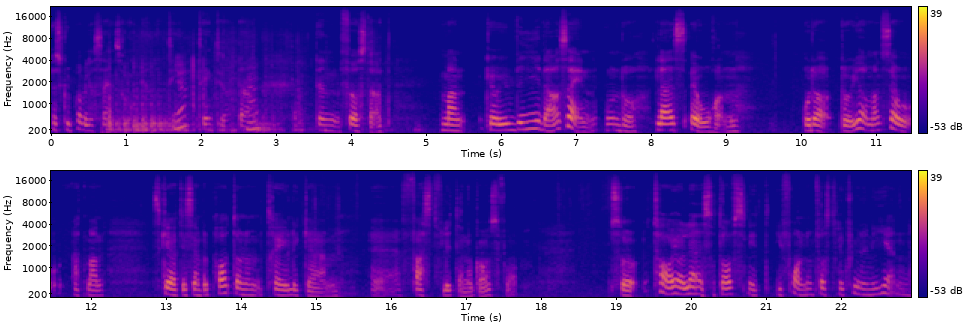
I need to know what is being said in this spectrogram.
Jag skulle bara vilja säga en sak om den Ja. tänkte jag. Där. Mm. Den första att man går ju vidare sen under läsåren. Och då, då gör man så att man ska till exempel prata om de tre olika eh, fastflytande och gasform. Så tar jag och läser ett avsnitt ifrån den första lektionen igen.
